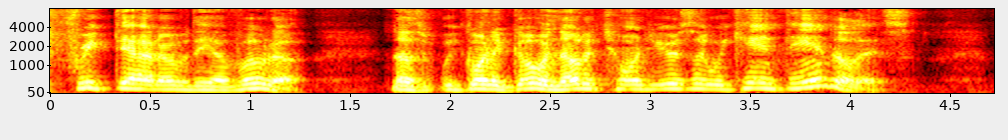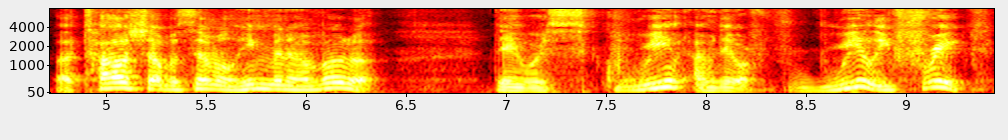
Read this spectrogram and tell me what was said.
freaked out over the avoda. No, we're going to go another 200 years, like we can't handle this. They were screaming, I mean, they were really freaked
